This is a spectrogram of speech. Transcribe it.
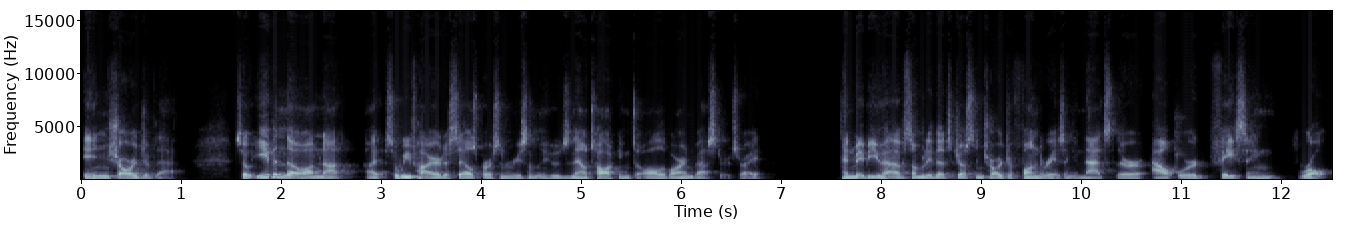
in charge of that. So even though I'm not, I, so we've hired a salesperson recently who's now talking to all of our investors, right? And maybe you have somebody that's just in charge of fundraising and that's their outward facing role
